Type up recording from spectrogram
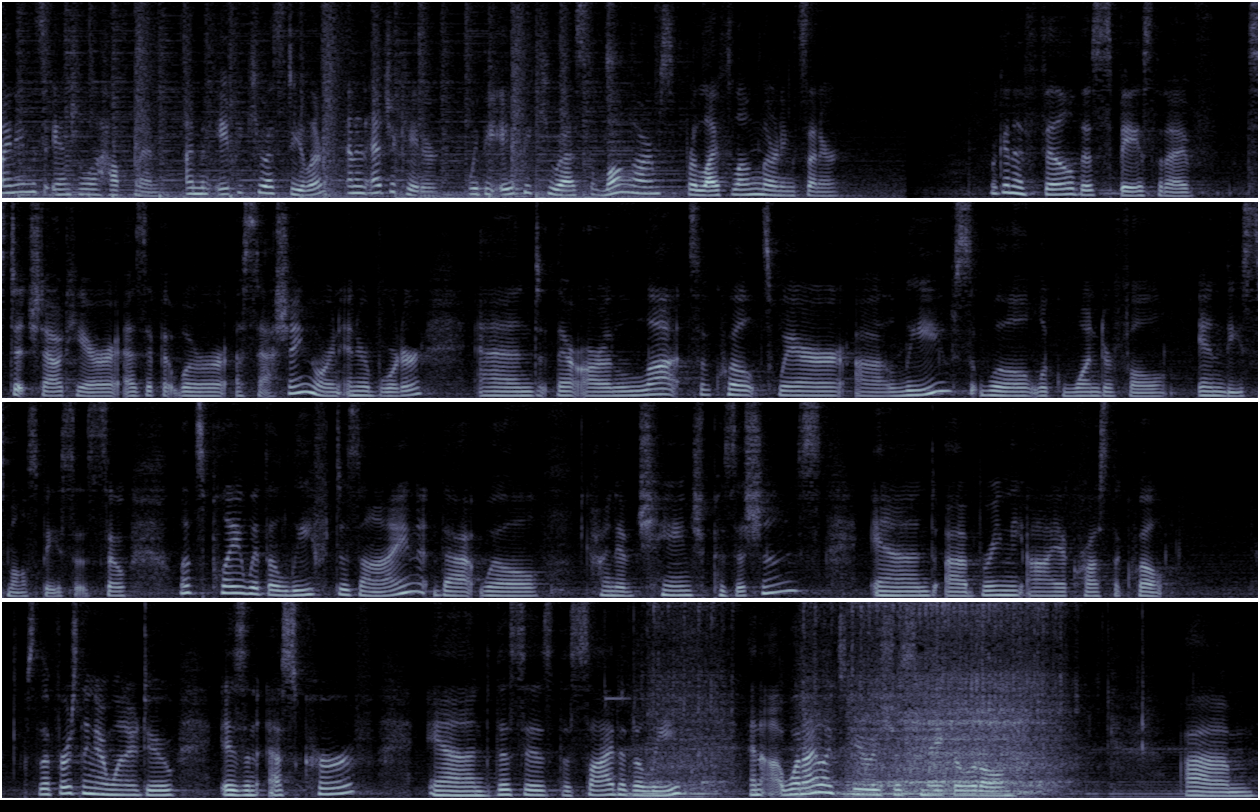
My name is Angela Huffman. I'm an APQS dealer and an educator with the APQS Long Arms for Lifelong Learning Center. We're going to fill this space that I've stitched out here as if it were a sashing or an inner border and there are lots of quilts where uh, leaves will look wonderful in these small spaces. So let's play with a leaf design that will kind of change positions and uh, bring the eye across the quilt. So the first thing I want to do is an S curve and this is the side of the leaf and uh, what I like to do is just make a little um,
